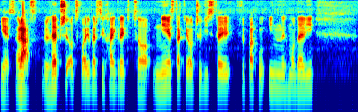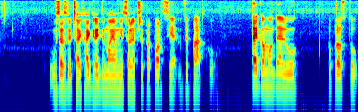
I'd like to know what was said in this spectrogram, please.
jest raz lepszy od swojej wersji High Grade, co nie jest takie oczywiste w wypadku innych modeli. Zazwyczaj High Grade mają nieco lepsze proporcje. W wypadku tego modelu po prostu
